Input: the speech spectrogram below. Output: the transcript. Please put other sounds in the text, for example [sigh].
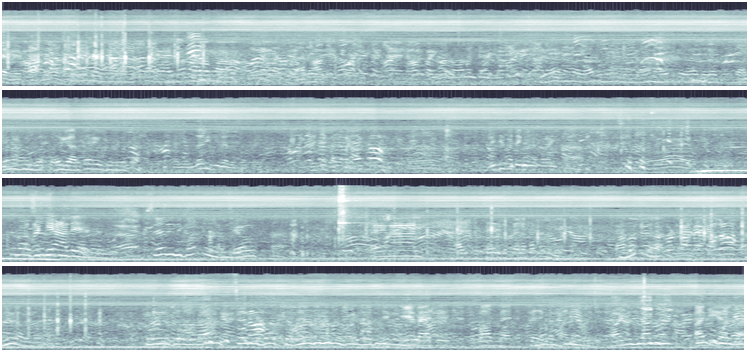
ಸೇರಿ ಸೇರಿದ ಮೇಲೆ ಕೊಡ್ತೀನಿ ये मैच बाद मैच एक फाइनल। ये फाइनल उन्हें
